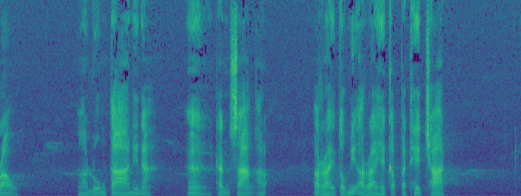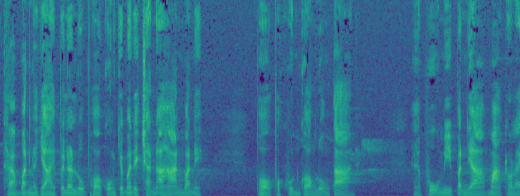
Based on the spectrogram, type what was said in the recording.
เราหลวงตานี่นะท่านสร้างอะไรต่อมีอะไรให้กับประเทศชาติ ถ้าบรรยายไปแล้วหลวงพ่อคงจะไม่ได้ฉันอาหารวันนี้พ่อพระคุณของหลวงตา ผู้มีปัญญามากเท่าไหร่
